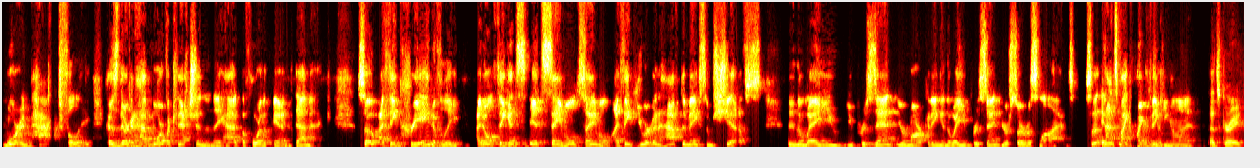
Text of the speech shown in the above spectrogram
more impactfully because they're going to have more of a connection than they had before the pandemic. So I think creatively, I don't think it's it's same old, same old. I think you are going to have to make some shifts in the way you you present your marketing and the way you present your service lines. So that, that's my quick thinking on it. That's great.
